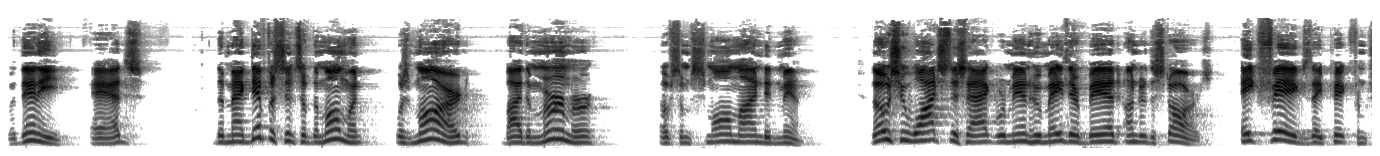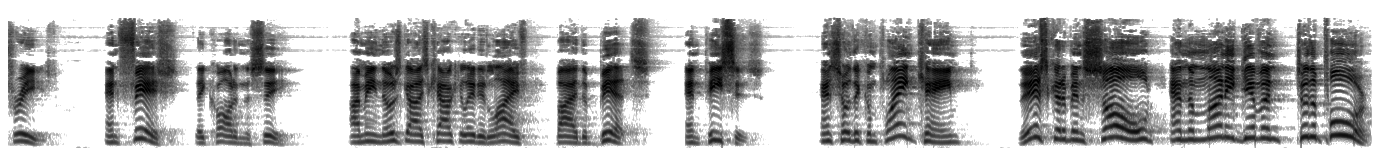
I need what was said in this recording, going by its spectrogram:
But then he adds, the magnificence of the moment was marred by the murmur of some small-minded men. Those who watched this act were men who made their bed under the stars, ate figs they picked from trees, and fish they caught in the sea. I mean, those guys calculated life by the bits and pieces. And so the complaint came, this could have been sold and the money given to the poor.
